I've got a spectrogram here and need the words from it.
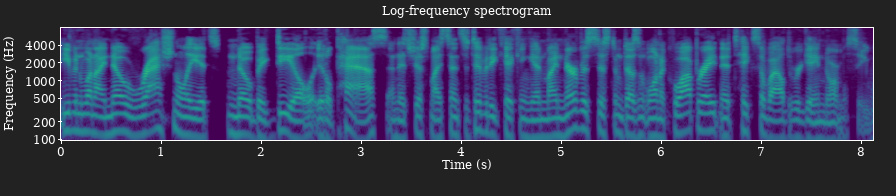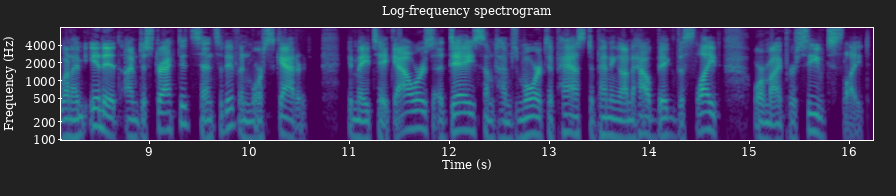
Even when I know rationally it's no big deal, it'll pass, and it's just my sensitivity kicking in, my nervous system doesn't want to cooperate, and it takes a while to regain normalcy. When I'm in it, I'm distracted, sensitive, and more scattered. It may take hours, a day, sometimes more to pass, depending on how big the slight or my perceived slight.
